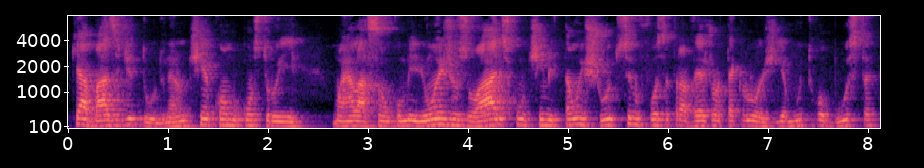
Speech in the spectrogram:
que é a base de tudo. Né? Não tinha como construir uma relação com milhões de usuários com um time tão enxuto se não fosse através de uma tecnologia muito robusta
